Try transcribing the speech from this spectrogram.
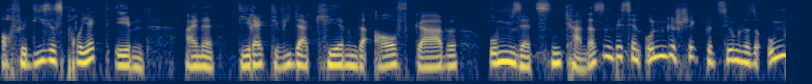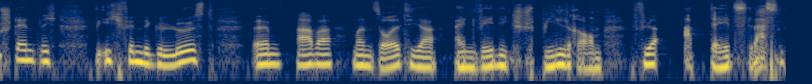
auch für dieses Projekt eben eine direkt wiederkehrende Aufgabe umsetzen kann. Das ist ein bisschen ungeschickt bzw. umständlich, wie ich finde, gelöst, ähm, aber man sollte ja ein wenig Spielraum für Updates lassen.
